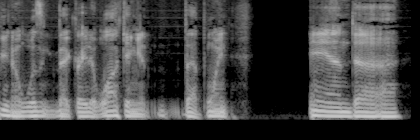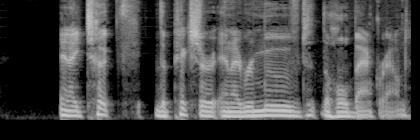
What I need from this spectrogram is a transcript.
you know wasn't that great at walking at that point, and uh, and I took the picture and I removed the whole background,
